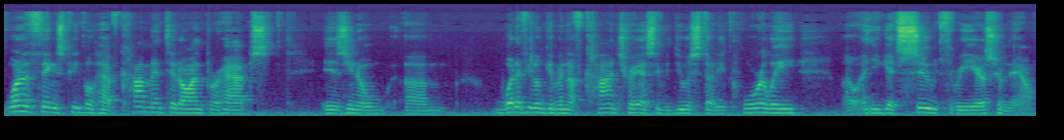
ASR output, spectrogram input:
One of the things people have commented on, perhaps, is you know, um, what if you don't give enough contrast? If you do a study poorly uh, and you get sued three years from now,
